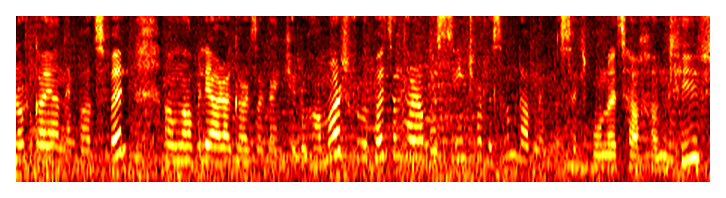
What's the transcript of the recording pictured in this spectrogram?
Նոր կայան է բացվել, ավելի արագ արձագանքելու համար, բայց ընդհանրապես ինչ որ լսում լավն եմ լսել։ Ունեցա խնդիր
